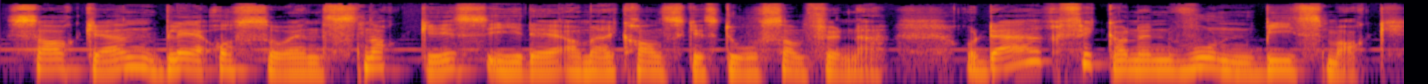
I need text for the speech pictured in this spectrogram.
Saken ble også en snakkis i det amerikanske storsamfunnet, og der fikk han en vond bismak.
